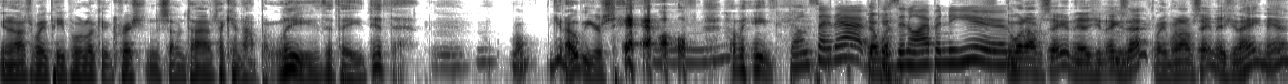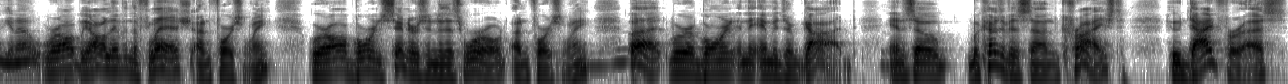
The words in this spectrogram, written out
You know, that's the way people look at Christians sometimes. I cannot believe that they did that. Mm-hmm. Well, get over yourself. I mm-hmm. mean, Don't say that because well- it'll happen to you. what I'm saying is, you know, mm-hmm. exactly. What I'm saying is, you know, hey man, you know, we're all we all live in the flesh, unfortunately. We're all born sinners into this world, unfortunately. But we were born in the image of God. And so because of his son Christ, who died for us,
